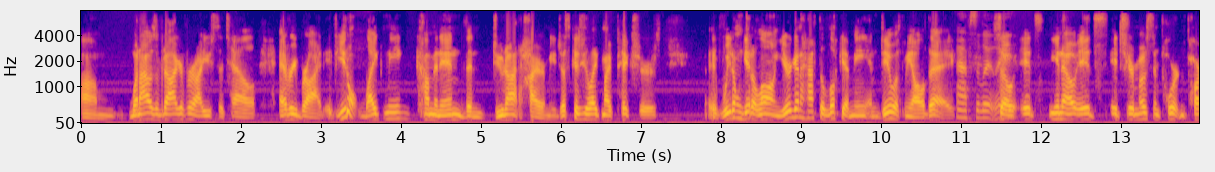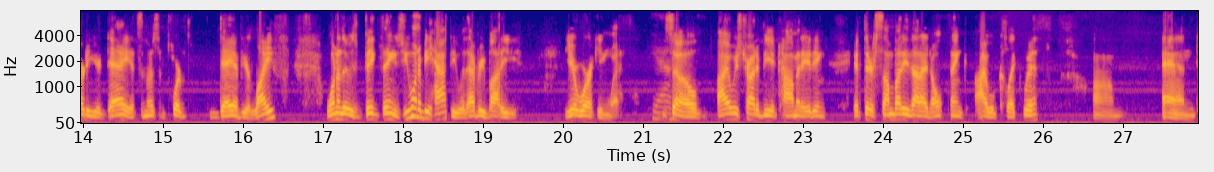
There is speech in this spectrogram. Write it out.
Um, when I was a photographer, I used to tell every bride, if you don't like me coming in, then do not hire me. Just because you like my pictures if we don't get along you're going to have to look at me and deal with me all day. Absolutely. So it's you know it's it's your most important part of your day. It's the most important day of your life. One of those big things you want to be happy with everybody you're working with yeah. so i always try to be accommodating. If there's somebody that i don't think i will click with um, and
